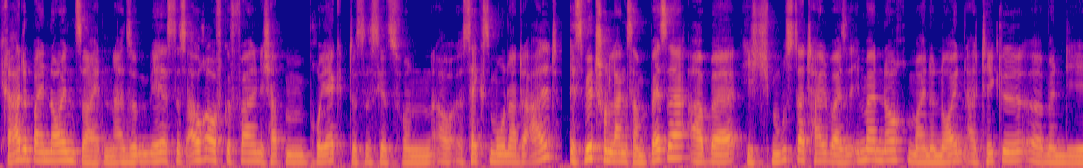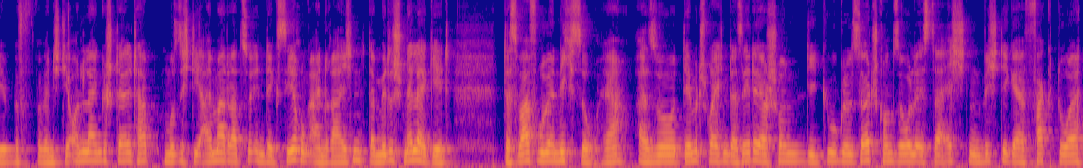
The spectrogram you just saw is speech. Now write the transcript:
Gerade bei neuen Seiten. Also mir ist das auch aufgefallen. Ich habe ein Projekt, das ist jetzt von sechs Monate alt. Es wird schon langsam besser, aber ich muss da teilweise immer noch meine neuen Artikel, äh, wenn, die, wenn ich die online gestellt habe, muss ich die einmal dazu Indexierung einreichen, damit es schneller geht. Das war früher nicht so, ja. Also dementsprechend, da seht ihr ja schon, die Google Search Konsole ist da echt ein wichtiger Faktor,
